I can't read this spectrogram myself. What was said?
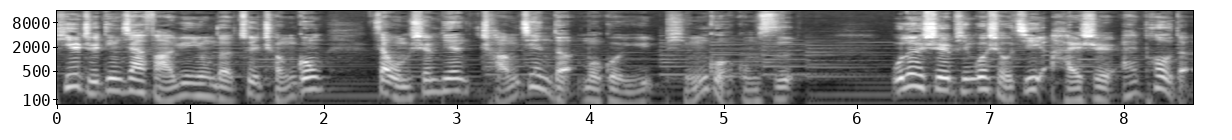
贴纸定价法运用的最成功，在我们身边常见的莫过于苹果公司。无论是苹果手机还是 iPod，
